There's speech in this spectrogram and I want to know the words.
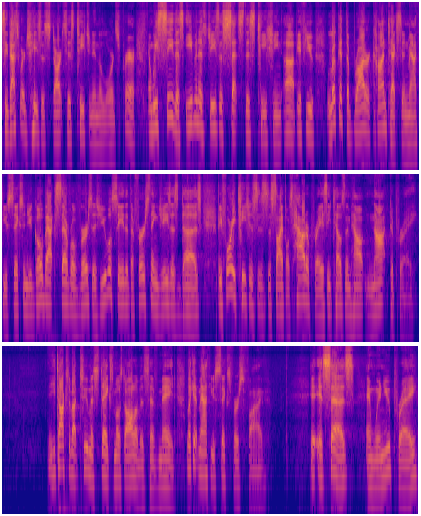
See, that's where Jesus starts his teaching in the Lord's Prayer. And we see this even as Jesus sets this teaching up. If you look at the broader context in Matthew 6 and you go back several verses, you will see that the first thing Jesus does before he teaches his disciples how to pray is he tells them how not to pray. He talks about two mistakes most all of us have made. Look at Matthew 6, verse 5. It says, And when you pray,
